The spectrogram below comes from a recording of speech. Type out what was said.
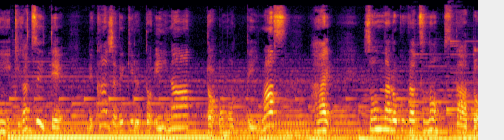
に気がついて感謝できるといいなと思っています。はい。そんな6月のスタート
